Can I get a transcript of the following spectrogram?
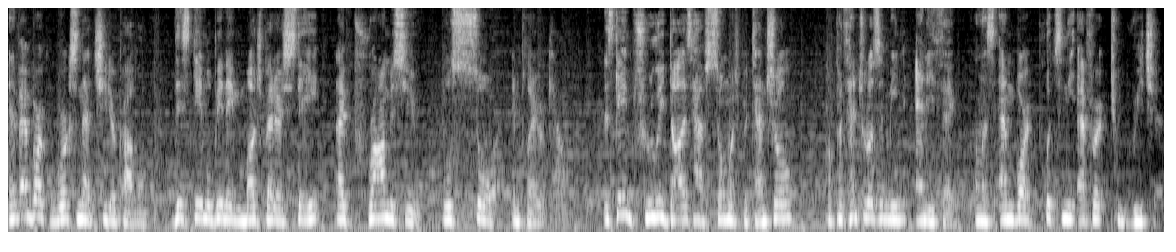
and if Embark works in that cheater problem, this game will be in a much better state, and I promise you, will soar in player count. This game truly does have so much potential, but potential doesn't mean anything unless Embark puts in the effort to reach it.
